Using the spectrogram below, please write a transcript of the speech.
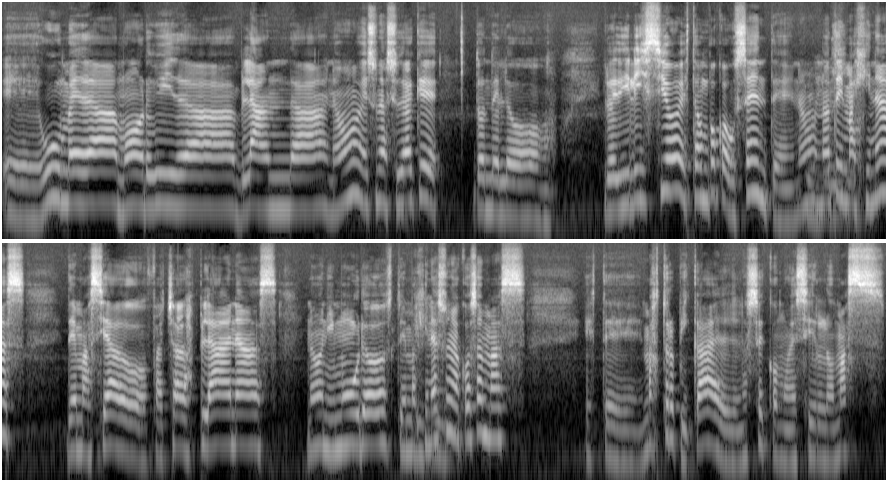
eh, húmeda, mórbida, blanda, ¿no? Es una ciudad que donde lo, lo edilicio está un poco ausente, ¿no? No te imaginas demasiado fachadas planas, ¿no? Ni muros, te imaginas una cosa más, este, más tropical, no sé cómo decirlo, más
